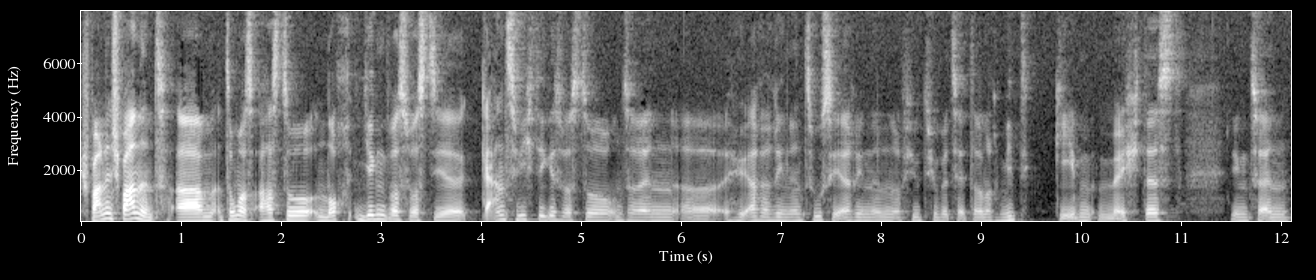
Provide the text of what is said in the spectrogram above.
Spannend, spannend. Ähm, Thomas, hast du noch irgendwas, was dir ganz wichtig ist, was du unseren äh, Hörerinnen, Zuseherinnen auf YouTube etc. noch mitgeben möchtest? Irgend so ein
